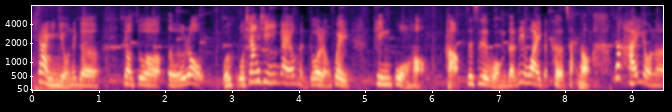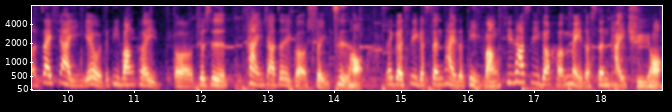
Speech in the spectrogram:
夏营有那个叫做鹅肉，我我相信应该有很多人会听过哈。好，这是我们的另外一个特产哦。那还有呢，在下营也有一个地方可以，呃，就是看一下这个水质哈。那个是一个生态的地方，其实它是一个很美的生态区哈。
